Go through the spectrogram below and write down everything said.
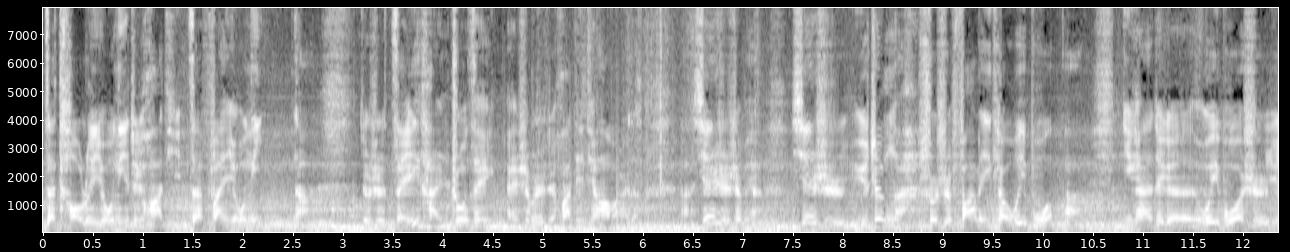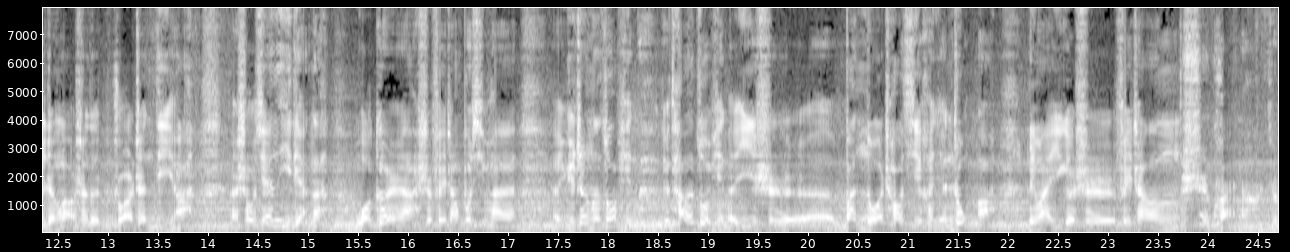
在讨论油腻这个话题，在反油腻啊，就是贼喊捉贼，哎，是不是这话题挺好玩的先是什么呀？先是于正啊，说是发了一条微博啊，你看这个微博是于正老师的主要阵地啊。首先一点呢，我个人啊是非常不喜欢于正的作品的，就他的作品的一是搬挪抄袭很严重啊，另外一个是非常市侩啊，就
